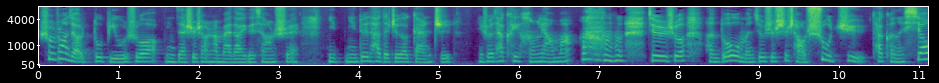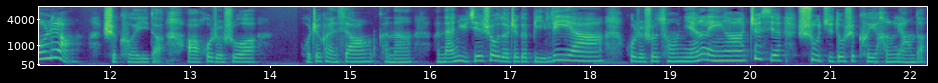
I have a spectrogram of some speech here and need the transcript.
受众角度，比如说你在市场上买到一个香水，你你对它的这个感知，你说它可以衡量吗？就是说很多我们就是市场数据，它可能销量是可以的啊，或者说。我这款香可能男女接受的这个比例啊，或者说从年龄啊这些数据都是可以衡量的。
